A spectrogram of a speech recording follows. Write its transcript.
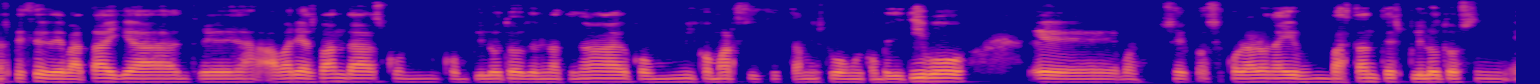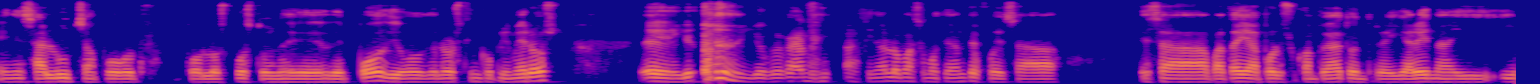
especie de batalla entre a varias bandas con, pilotos del Nacional, con Mico Marci, que también estuvo muy competitivo, eh, bueno, se, colaron ahí bastantes pilotos en, esa lucha por, los puestos de, podio de los cinco primeros. Eh, yo, creo que al, final lo más emocionante fue esa, esa batalla por su campeonato entre Yarena y, y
